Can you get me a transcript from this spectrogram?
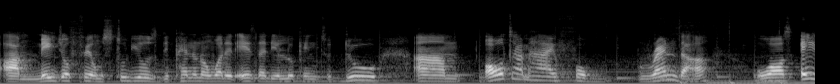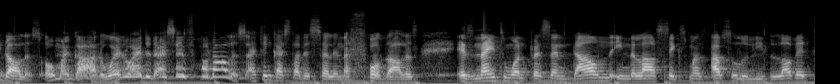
um, major film studios, depending on what it is that they're looking to do. Um, all-time high for Render was eight dollars. Oh my God, where do I did I say four dollars? I think I started selling at four dollars. It's 91% down in the last six months. Absolutely love it.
